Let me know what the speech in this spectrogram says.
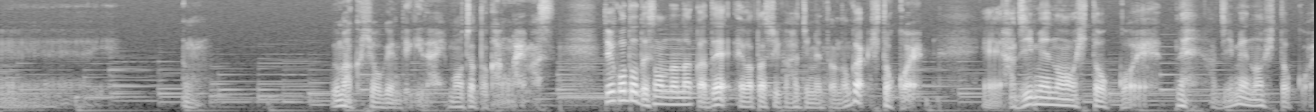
えー、うん。うまく表現できない。もうちょっと考えます。ということでそんな中で私が始めたのが一声。えー、初めの一声。ね。初めの一声。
